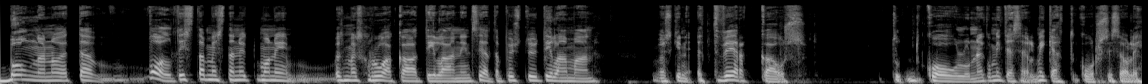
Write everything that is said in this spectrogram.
bongannut, että Voltista, nyt moni esimerkiksi ruokaa tilaa, niin sieltä pystyy tilaamaan myöskin tverkkaus koulun. Eikö miten se oli? Mikä kurssi se oli?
